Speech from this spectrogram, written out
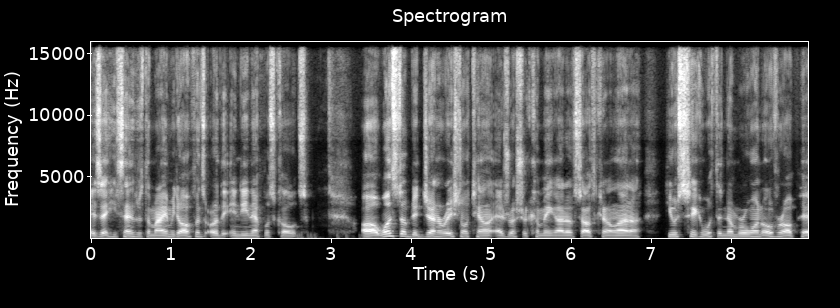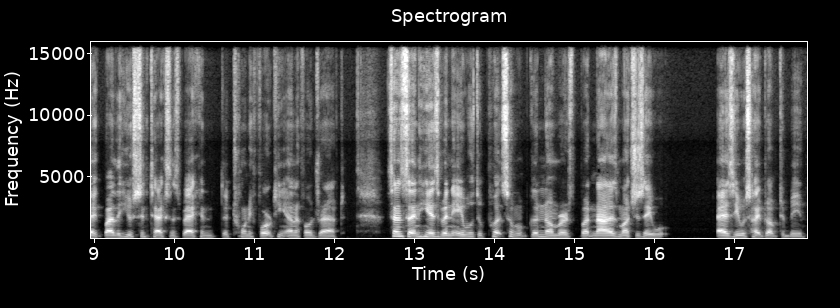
is that he signs with the Miami Dolphins or the Indianapolis Colts. Uh, once dubbed a generational talent edge rusher coming out of South Carolina, he was taken with the number one overall pick by the Houston Texans back in the 2014 NFL Draft. Since then, he has been able to put some good numbers, but not as much as a as he was hyped up to be.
